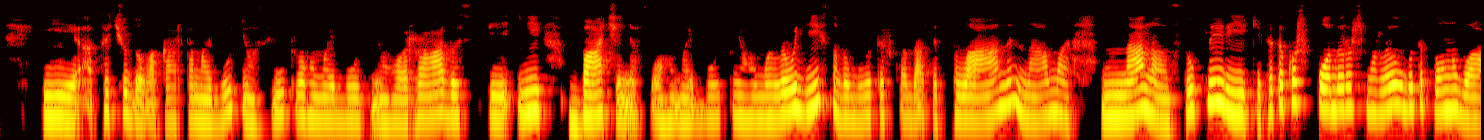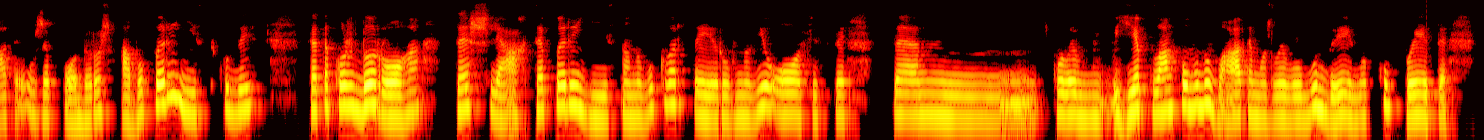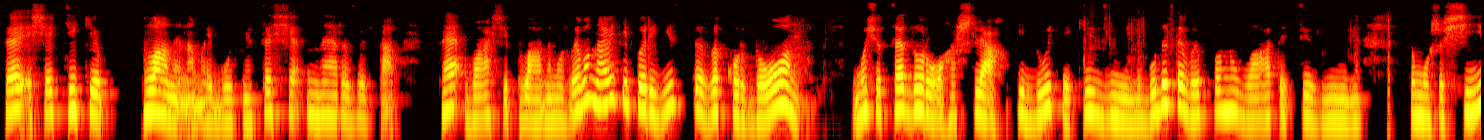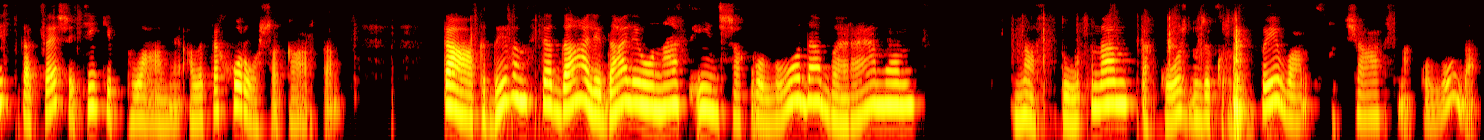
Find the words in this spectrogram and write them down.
І це чудова карта майбутнього, світлого майбутнього, радості і бачення свого майбутнього. Можливо, дійсно ви будете складати плани на на наступний рік. І це також подорож, можливо, ви будете планувати уже подорож або переїзд кудись. Це також дорога, це шлях, це переїзд на нову квартиру, в нові офіси, це коли є план побудувати, можливо, будинок, купити. Це ще тільки плани на майбутнє, це ще не результат. Це ваші плани. Можливо, навіть і переїзд за кордон, тому що це дорога, шлях, ідуть якісь зміни. Будете ви планувати ці зміни. Тому що шістка це ще тільки плани, але це хороша карта. Так, дивимося далі. Далі у нас інша колода. Беремо наступна, також дуже красива, сучасна колода.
